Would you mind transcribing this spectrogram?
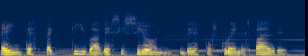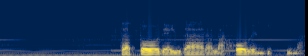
e introspectiva decisión de estos crueles padres, trató de ayudar a la joven víctima.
